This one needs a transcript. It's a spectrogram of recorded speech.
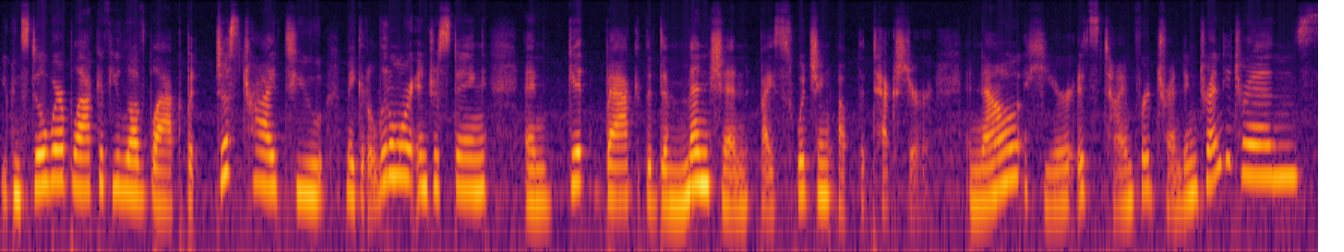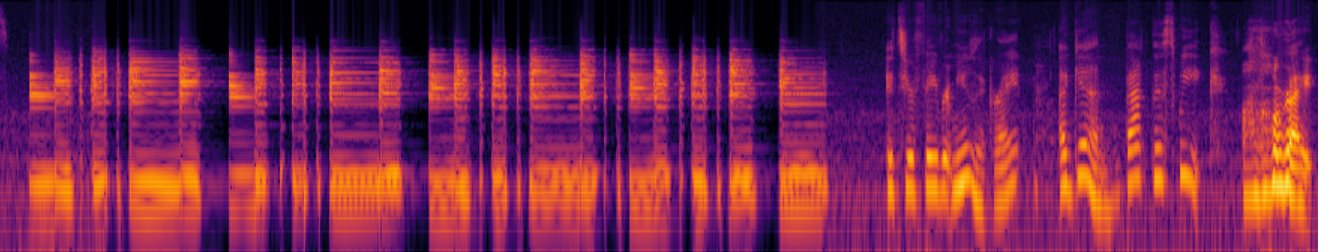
You can still wear black if you love black, but just try to make it a little more interesting and get back the dimension by switching up the texture. And now here it's time for trending trendy trends. It's your favorite music, right? Again, back this week. All right.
